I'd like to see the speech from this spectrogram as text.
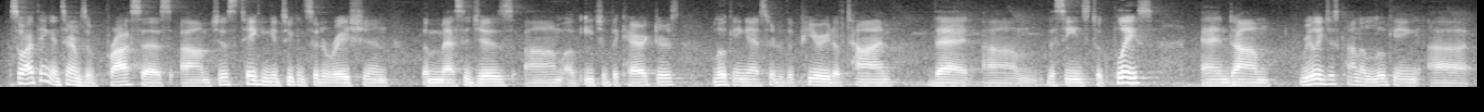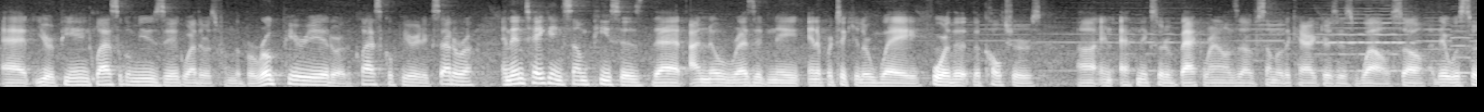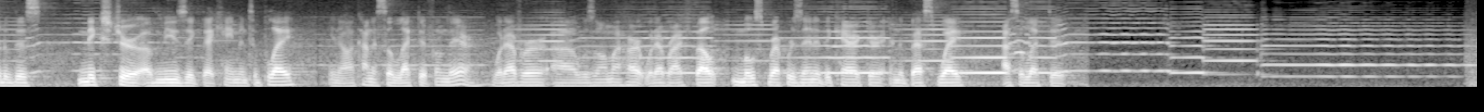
So I think in terms of process, um, just taking into consideration the messages um, of each of the characters, looking at sort of the period of time that um, the scenes took place, and um, really just kind of looking uh, at European classical music, whether it's from the Baroque period or the classical period, et cetera, and then taking some pieces that I know resonate in a particular way for the, the cultures uh, and ethnic sort of backgrounds of some of the characters as well. So there was sort of this mixture of music that came into play you know, I kind of selected from there. Whatever uh, was on my heart, whatever I felt most represented the character in the best way, I selected.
